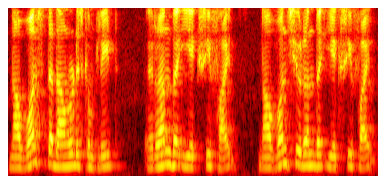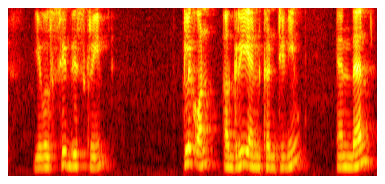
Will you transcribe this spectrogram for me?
Now once the download is complete, run the exe file. Now once you run the exe file, you will see this screen. Click on agree and continue and then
